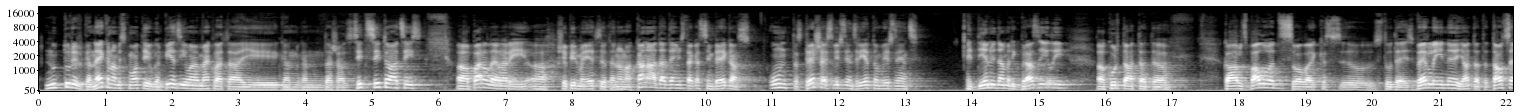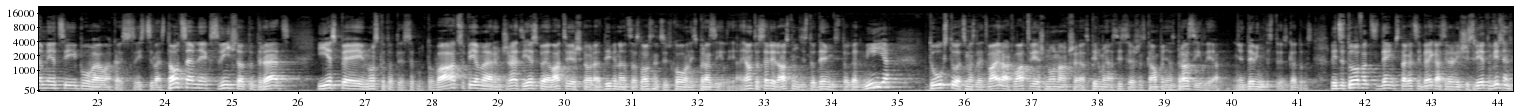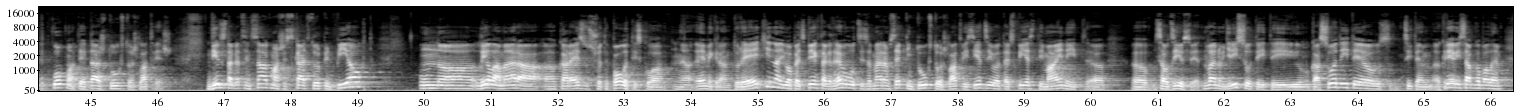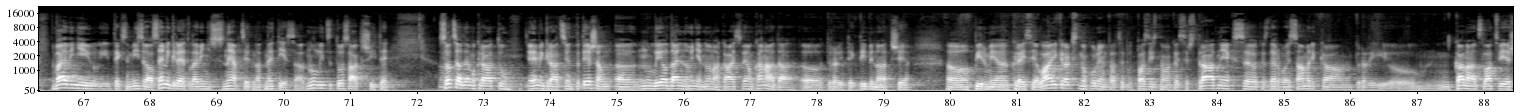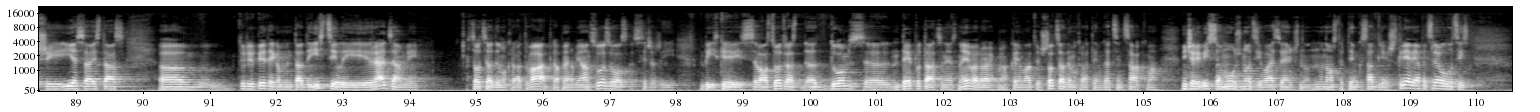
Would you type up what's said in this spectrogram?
Nu, tur ir gan ekonomiski motīvi, gan piedzīvojumu meklētāji, gan, gan dažādas citas situācijas. Paralēli arī šie pirmie ieceļotāji nonāk Kanādā 19. gadsimta beigās, un tas trešais virziens, rietumu virziens, ir Dienvidamerika, Brazīlija, kur tā tad. Kārlis Balodis, tolaik, kas studējis Berlīnē, ja, tātad tautsēmniecību, vēlākais izcilais tautsēmnieks, viņš tātad redz iespēju, noskatoties to vācu piemēru, viņš redz iespēju latviešu, ka varētu dibināt savas lauksniecības kolonijas Brazīlijā. Ja, tas arī ir 80. un 90. gadu mīja tūkstotis, mazliet vairāk latviešu nonāk šajās pirmajās izceļošanas kampaņās Brazīlijā 90. gados. Līdz ar to faktiski 19. gadsimta beigās ir arī šis rietumu virziens, bet kopumā tie ir daži tūkstoši latviešu. 20. gadsimta sākumā šis skaits turpina pieaugt. Un uh, lielā mērā uh, kā reiz uz šo politisko uh, emigrantu rēķina, jo pēc 5. gada revolūcijas apmēram 7000 Latvijas iedzīvotāji ir spiesti mainīt uh, uh, savu dzīvesvietu. Vai nu viņi ir izsūtīti kā sodītie uz citiem Krievijas apgabaliem, vai viņi teiksim, izvēlas emigrēt, lai viņus neapcietinātu, netiesātu. Nu, līdz ar to sākas šī sociāldemokrātu emigrācija, un patiešām uh, nu, liela daļa no viņiem nonāk ASV un Kanādā. Uh, tur arī tiek dibināti šie. Uh, pirmie kreisie laikraksti, no kuriem tāds varbūt pazīstamākais ir strādnieks, kas darbojas Amerikā. Tur arī uh, kanādas latvieši iesaistās. Uh, Tur ir pietiekami izcili redzami sociāldemokrāta vārdi, kā piemēram Jānis Ozols, kas ir arī bijis Krievijas valsts otrās domas deputāts un viens no ievērojamākajiem latviešu sociāldemokrātiem gadsimta sākumā. Viņš arī visu mūžu nodzīvoja ASV, viņš nu, nav starp tiem, kas atgriežas Krievijā pēc revolūcijas.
